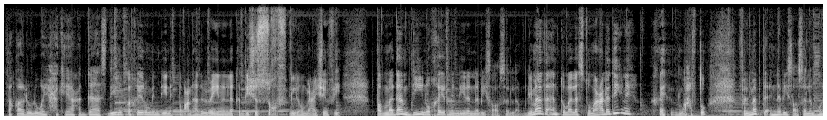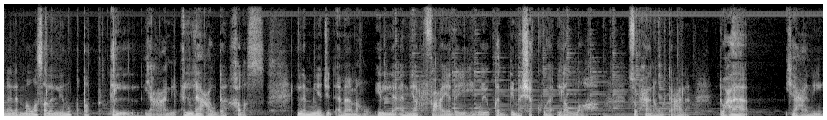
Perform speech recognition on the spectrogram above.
فقالوا له ويحك يا عداس دينك خير من دينه طبعا هذا بيبين لك قديش السخف اللي هم عايشين فيه. طب ما دام دينه خير من دين النبي صلى الله عليه وسلم لماذا أنتم لستم على دينه؟ لاحظتوا؟ فالمبدأ النبي صلى الله عليه وسلم هنا لما وصل لنقطة ال يعني اللا عوده خلص لم يجد أمامه إلا أن يرفع يديه ويقدم شكوى إلى الله سبحانه وتعالى. دعاء يعني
